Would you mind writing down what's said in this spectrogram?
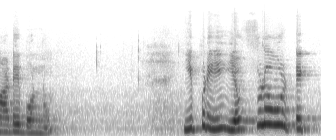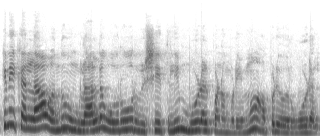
மாட்டே போடணும். இப்படி எவ்வளவு டெக்னிக்கலாக வந்து உங்களால் ஒரு ஒரு விஷயத்துலையும் ஊழல் பண்ண முடியுமோ அப்படி ஒரு ஊழல்.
